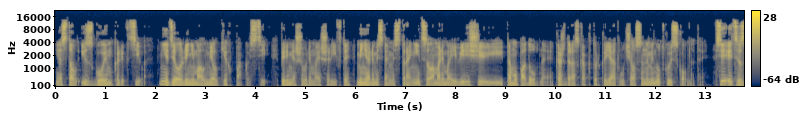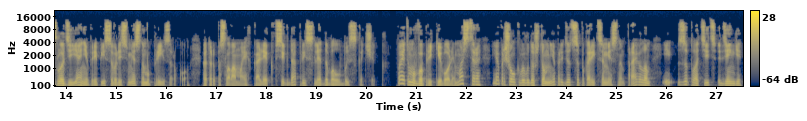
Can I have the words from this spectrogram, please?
Я стал изгоем коллектива. Мне делали немало мелких пакостей. Перемешивали мои шрифты, меняли местами страницы, ломали мои вещи и тому подобное, каждый раз, как только я отлучался на минутку из комнаты. Все эти злодеяния приписывались местному призраку, который, по словам моих коллег, всегда преследовал выскочек. Поэтому, вопреки воле мастера, я пришел к выводу, что мне придется покориться местным правилам и заплатить деньги,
